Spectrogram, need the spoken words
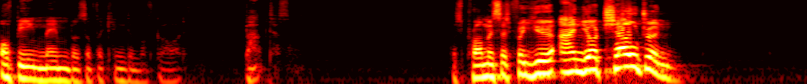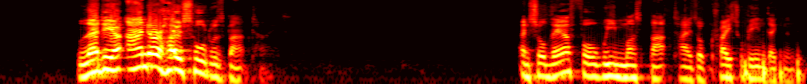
of being members of the kingdom of God baptism. This promise is for you and your children. Lydia and her household was baptized. And so, therefore, we must baptize, or Christ will be indignant.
